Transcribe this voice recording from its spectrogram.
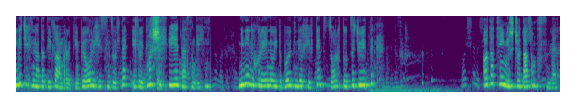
Ингэж их надад илүү амар байдгийг. Би өөрөө хийсэн зүйлдээ илүү итгэв. Маш их бие даасан гэх мэт. Миний нөхөр энэ үед буудан дээр хөвтөд зурагт үзэж байдаг. Одоо тийм ирчүүд олон болсон байна.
